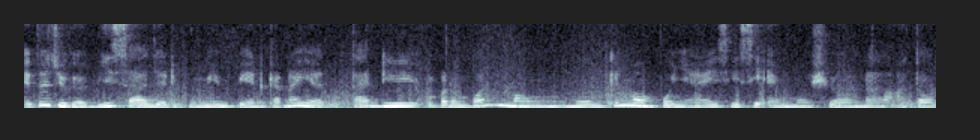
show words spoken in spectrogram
itu juga bisa jadi pemimpin. Karena ya tadi perempuan memang mungkin mempunyai sisi emosional atau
